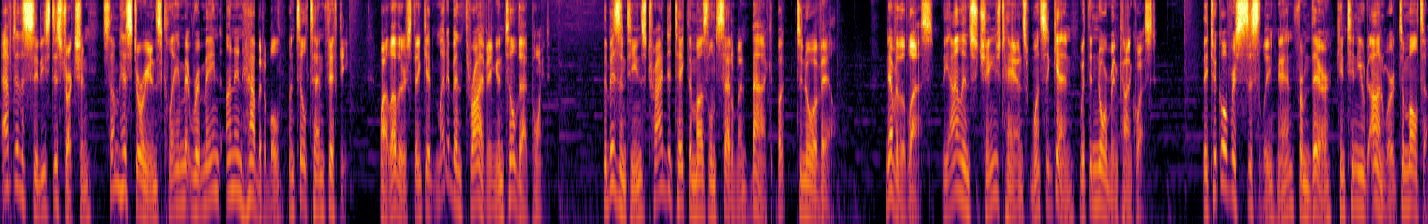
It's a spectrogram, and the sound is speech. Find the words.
After the city's destruction, some historians claim it remained uninhabitable until 1050, while others think it might have been thriving until that point. The Byzantines tried to take the Muslim settlement back, but to no avail. Nevertheless, the islands changed hands once again with the Norman conquest. They took over Sicily and from there continued onward to Malta.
